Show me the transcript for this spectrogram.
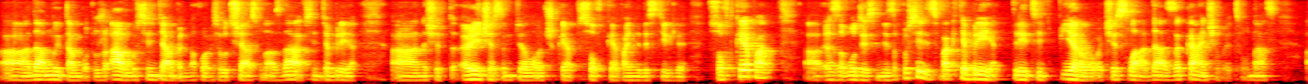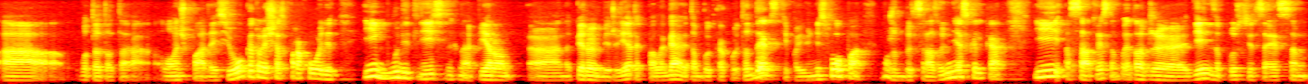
а, да, мы там вот уже август-сентябрь находимся, вот сейчас у нас, да, в сентябре, а, значит, Rich SMT Launch Cap, Soft Cap они достигли Soft Cap, вот здесь они запустились, в октябре 31 числа, да, заканчивается у нас вот этот а, Launchpad ICO, который сейчас проходит, и будет листинг на, первом, а, на первой бирже. Я так полагаю, это будет какой-то DEX, типа Uniswap, может быть сразу несколько, и, соответственно, в этот же день запустится SM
